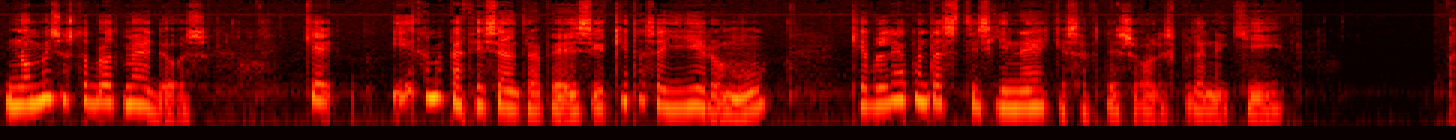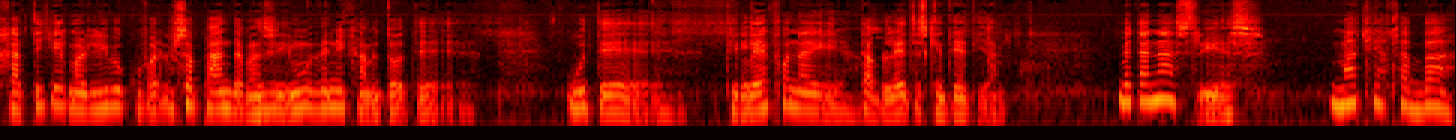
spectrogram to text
Νομίζω στον Broad Meadows. Και είχαμε καθίσει σε ένα τραπέζι και κοίτασα γύρω μου και βλέποντας τις γυναίκες αυτές όλες που ήταν εκεί χαρτί και μαλλί κουβαλούσα πάντα μαζί μου δεν είχαμε τότε ούτε τηλέφωνα ή ταμπλέτες και τέτοια μετανάστριες μάτια θαμπά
